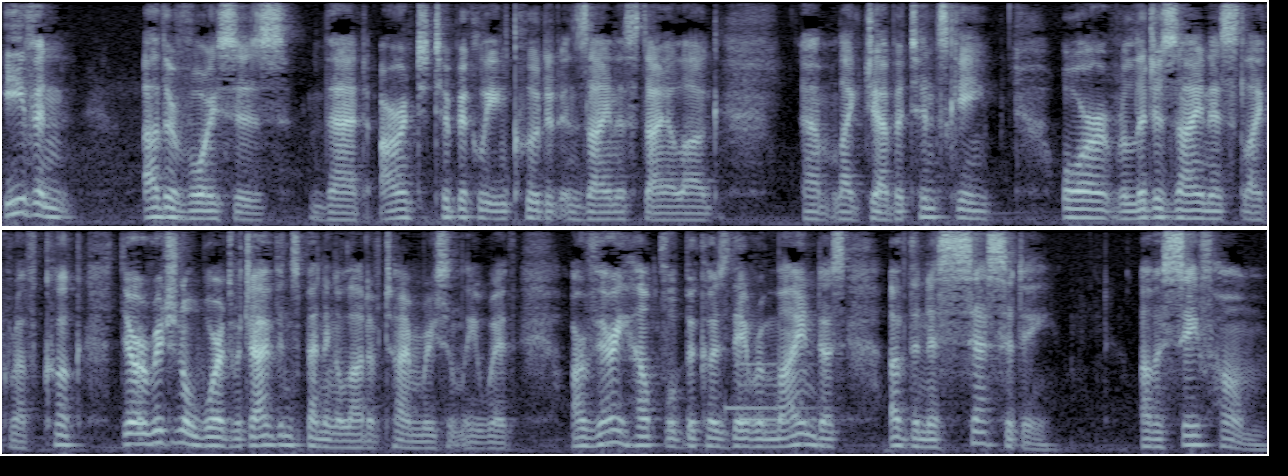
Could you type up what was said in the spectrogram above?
even other voices that aren't typically included in Zionist dialogue, um, like Jabotinsky or religious Zionists like Rav Kook, their original words, which I've been spending a lot of time recently with, are very helpful because they remind us of the necessity of a safe home.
